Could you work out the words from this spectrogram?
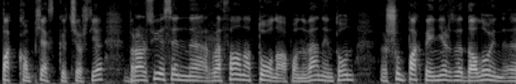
pak kompleks këtë çështje, për arsye se në rrethanat tona apo në vendin tonë shumë pak prej njerëzve dallojnë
